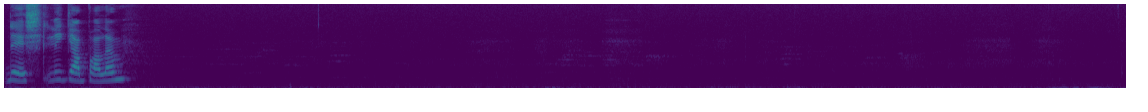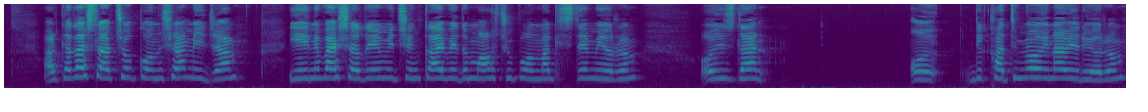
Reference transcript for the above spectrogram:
Değişiklik yapalım. Arkadaşlar çok konuşamayacağım. Yeni başladığım için kaybedip mahcup olmak istemiyorum. O yüzden o dikkatimi oyuna veriyorum.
